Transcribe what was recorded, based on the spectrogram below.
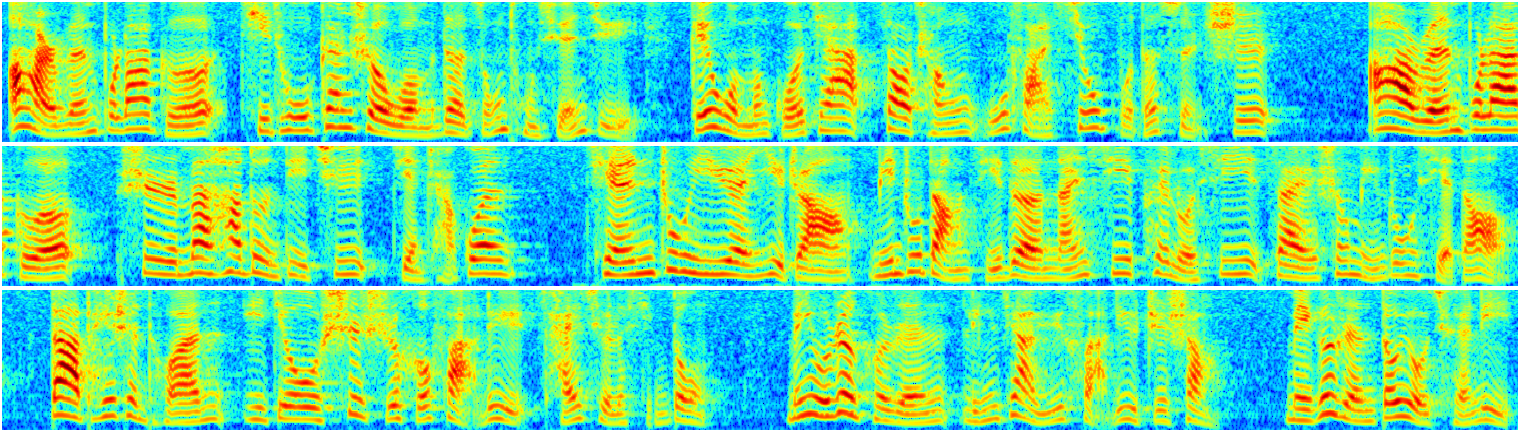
阿尔文·布拉格企图干涉我们的总统选举，给我们国家造成无法修补的损失。”阿尔文·布拉格是曼哈顿地区检察官。前众议院议长民主党籍的南希·佩洛西在声明中写道。大陪审团已就事实和法律采取了行动，没有任何人凌驾于法律之上，每个人都有权利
